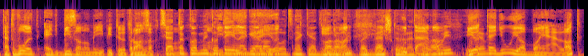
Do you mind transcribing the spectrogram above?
tehát volt egy bizalomépítő tranzakció. Tehát akkor, mikor tényleg eladott neked valamit, van, vagy vett és utána valamit, jött igen. egy újabb ajánlat,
